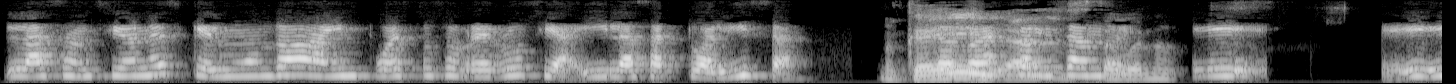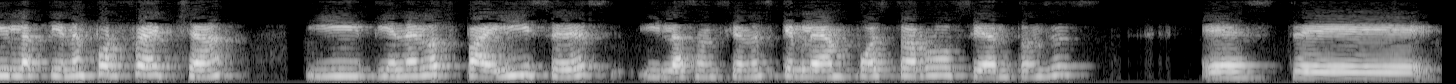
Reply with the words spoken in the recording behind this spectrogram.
Las sanciones que el mundo ha impuesto sobre Rusia y las actualiza. Ok, ah, está bueno. y, y las tiene por fecha y tiene los países y las sanciones que le han puesto a Rusia. Entonces, este,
